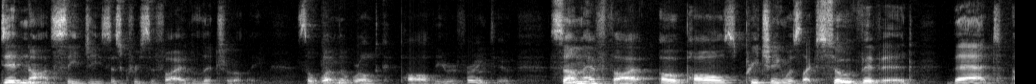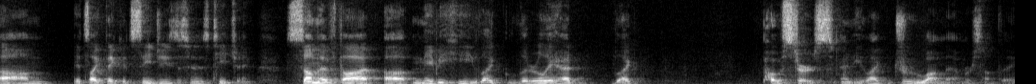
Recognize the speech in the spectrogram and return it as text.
did not see jesus crucified literally. So what in the world could paul be referring to? Some have thought, oh, Paul's preaching was like so vivid that um, it's like they could see Jesus in his teaching. Some have thought uh, maybe he like literally had like posters and he like drew on them or something.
